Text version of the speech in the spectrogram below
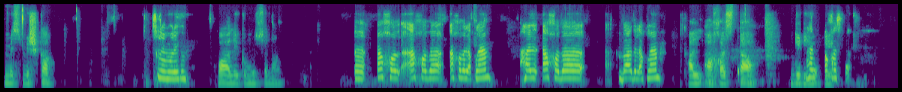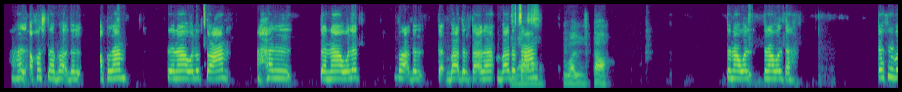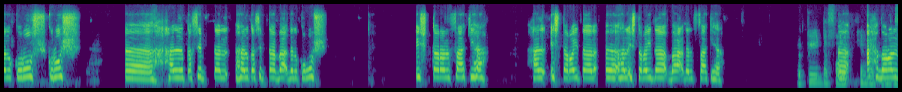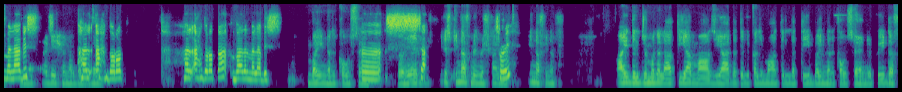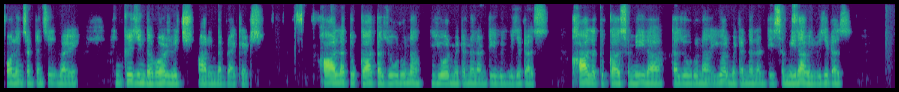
miss mishka السلام عليكم wa alaikum assalam أخذ أخذ أخذ الأقلام هل أخذ بعض الأقلام hal akhasta did you هل أخذت هل أخذت بعض الأقلام تناول الطعام؟ هل تناولت بعض ال- بعض الطعام بعض الطعام؟ walta تناول تناولته كسب القروش قروش. آه، هل كسبت ال- هل كسبت بعض القروش؟ اشترى الفاكهة. هل اشتريت آه، هل اشتريت بعض الفاكهة؟ repeat the following sentences أحضر with الملابس the addition of the هل word أحضرت هل أحضرت بعض الملابس بين القوسين آه، so س- here is enough Ms. Mishka sorry enough enough عيد الجمل الآتية مع زيادة الكلمات التي بين القوسين repeat the following sentences by increasing the words which are in the brackets خالتك تزورنا your maternal auntie will visit us. Khalatuka Samira Tazuruna, your maternal auntie Samira will visit us.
